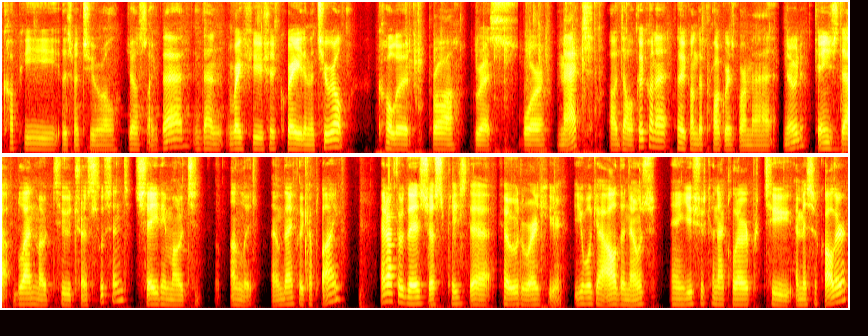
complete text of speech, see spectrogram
copy this material just like that. And then right here you should create a material call it progress bar mat. Uh, double click on it. Click on the progress bar mat node. Change that blend mode to translucent shading mode to unlit. And then click apply. And after this just paste the code right here. You will get all the nodes and you should connect lerp to emissive color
